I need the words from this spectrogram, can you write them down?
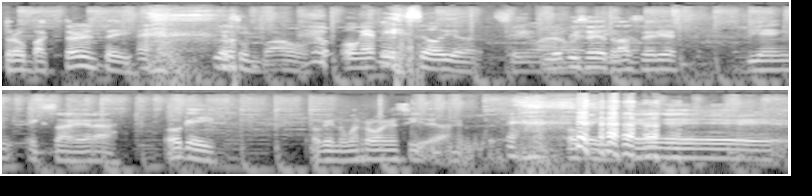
Throwback Thursday, lo zumbamos. Un episodio. Sí, un episodio de otra bendito. serie bien exagerada. Ok, ok, no me roban esa idea, gente. Ok, eh,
